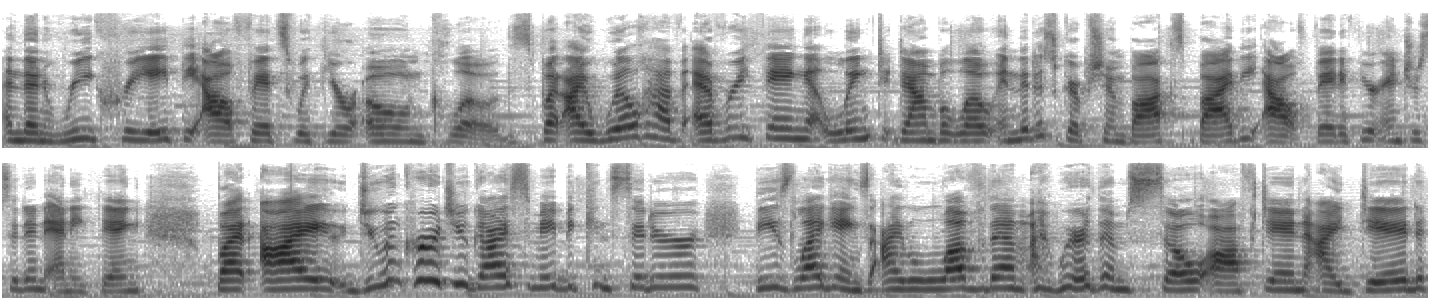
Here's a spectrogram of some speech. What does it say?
and then recreate the outfits with your own clothes. But I will have everything linked down below in the description box by the outfit if you're interested in anything. But I do encourage you guys to maybe consider these leggings. I love them. I wear them so often. I did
